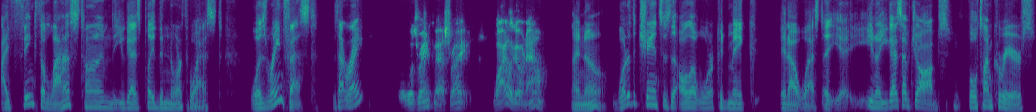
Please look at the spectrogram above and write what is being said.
I think the last time that you guys played the Northwest was Rainfest. Is that right? It was Rainfest, right? A while ago now. I know. What are the chances that All Out War could make it out west? Uh, y- you know, you guys have jobs, full time careers.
